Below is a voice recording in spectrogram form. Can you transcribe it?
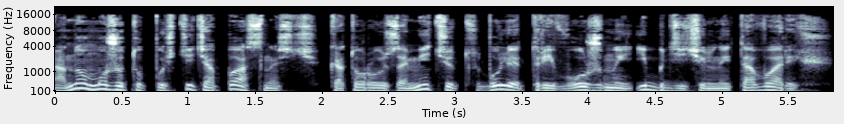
оно может упустить опасность, которую заметит более тревожный и бдительный товарищ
